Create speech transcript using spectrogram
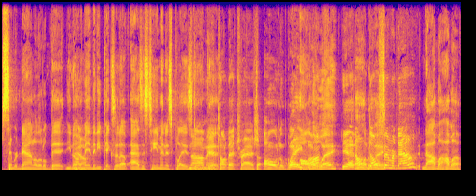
simmered down a little bit. You know what I mean? Then he picks it up as his team and his play is Nah, doing man, good. talk that trash all the way. All the way? Yeah, don't All the don't way? simmer down. Nah, I'm a, I'm a,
